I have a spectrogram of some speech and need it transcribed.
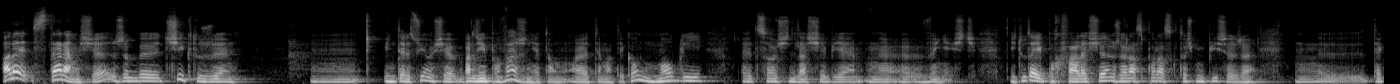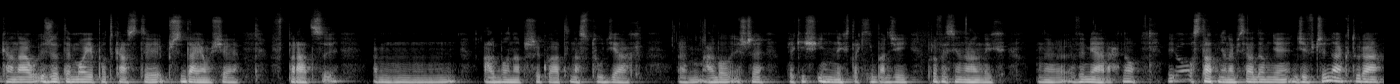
ale staram się, żeby ci, którzy mm, interesują się bardziej poważnie tą e, tematyką, mogli coś dla siebie e, wynieść. I tutaj pochwalę się, że raz po raz ktoś mi pisze, że mm, te kanały, że te moje podcasty przydają się w pracy albo na przykład na studiach, albo jeszcze w jakichś innych takich bardziej profesjonalnych e, wymiarach. No, ostatnio napisała do mnie dziewczyna, która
